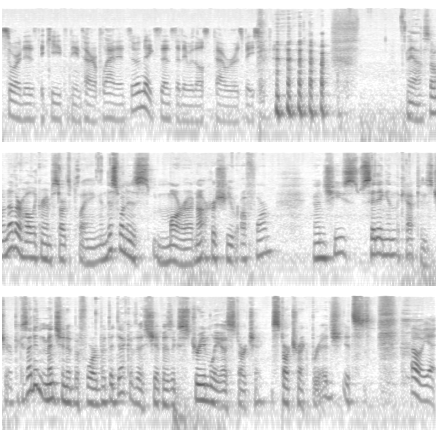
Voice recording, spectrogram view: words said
sword is the key to the entire planet, so it makes sense that it would also power a spaceship. Yeah, so another hologram starts playing, and this one is Mara, not her She-Ra form. And she's sitting in the captain's chair. Because I didn't mention it before, but the deck of this ship is extremely a Star Trek, Star Trek bridge. It's. oh yeah,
